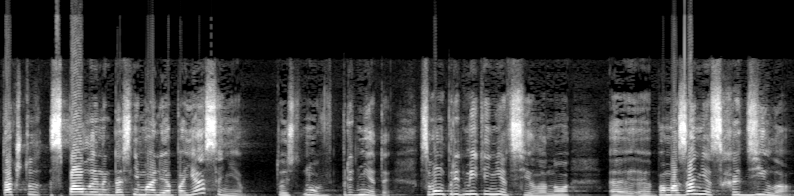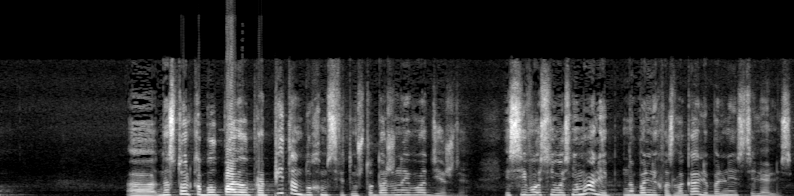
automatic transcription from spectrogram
Так что с Павла иногда снимали опоясание, то есть ну, предметы. В самом предмете нет силы, но э, э, помазание сходило. Э, настолько был Павел пропитан Духом Святым, что даже на его одежде – если его, с него снимали, на больных возлагали, больные исцелялись.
